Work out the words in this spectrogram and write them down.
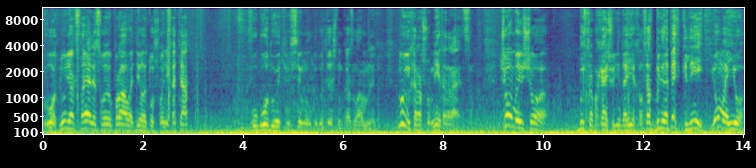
Вот, люди отстояли свое право делать то, что они хотят, угоду этим всем ЛГБТшным козлам, блядь. Ну и хорошо, мне это нравится. Чем мы еще быстро пока еще не доехал. Сейчас, блин, опять клеить, ё-моё.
